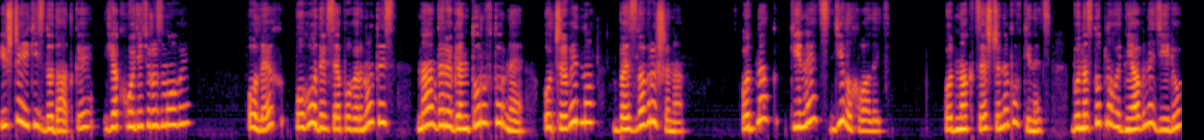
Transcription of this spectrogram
і ще якісь додатки, як ходять розмови, Олег погодився повернутись на диригентуру в турне, очевидно, без Лавришина. Однак кінець діло хвалить. Однак це ще не був кінець, бо наступного дня в неділю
